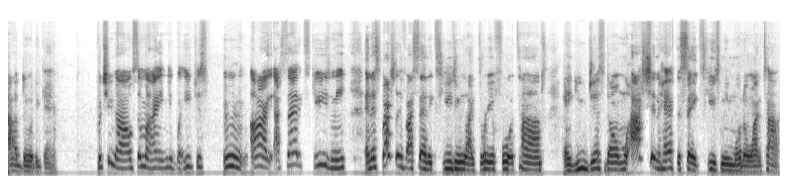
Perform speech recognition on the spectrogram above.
I'll do it again. But you know, somebody you, but you just, mm, all right. I said excuse me, and especially if I said excuse me like three or four times, and you just don't move. I shouldn't have to say excuse me more than one time.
